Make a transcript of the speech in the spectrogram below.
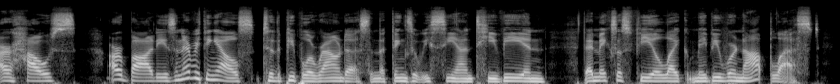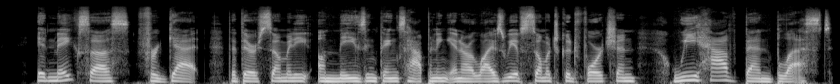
our house, our bodies, and everything else to the people around us and the things that we see on TV. And that makes us feel like maybe we're not blessed. It makes us forget that there are so many amazing things happening in our lives. We have so much good fortune. We have been blessed.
